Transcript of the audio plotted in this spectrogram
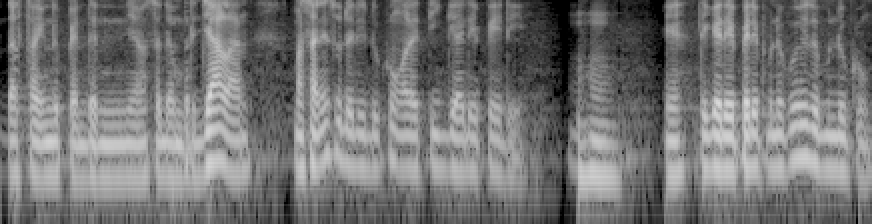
daftar independen yang sedang berjalan, Mas Anies sudah didukung oleh tiga DPD. Ya, tiga DPD pendukung itu mendukung.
